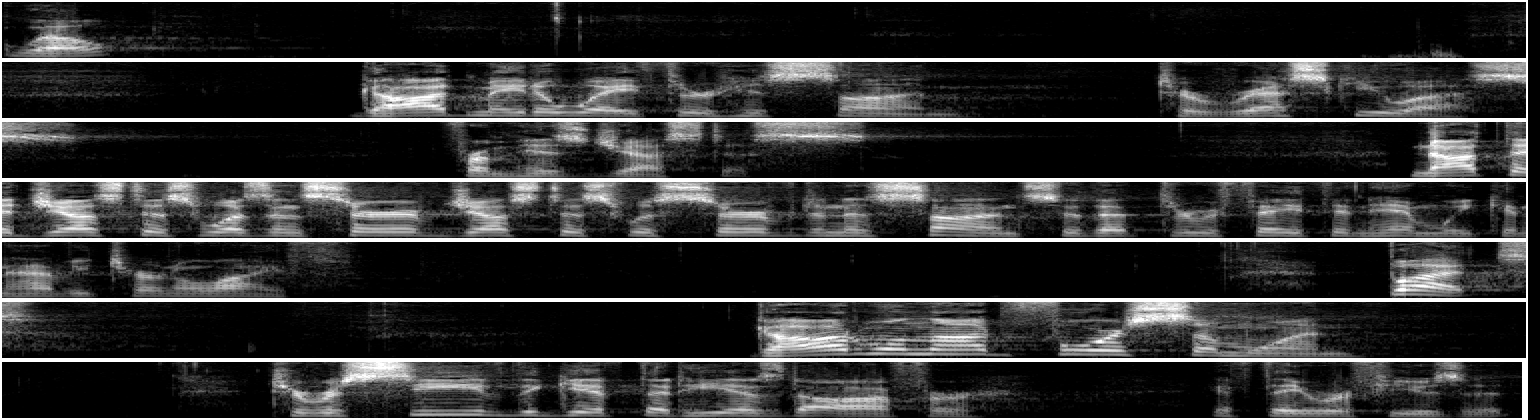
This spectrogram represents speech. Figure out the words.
Well, God made a way through his Son to rescue us from his justice. Not that justice wasn't served, justice was served in his son, so that through faith in him we can have eternal life. But God will not force someone to receive the gift that he has to offer if they refuse it.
